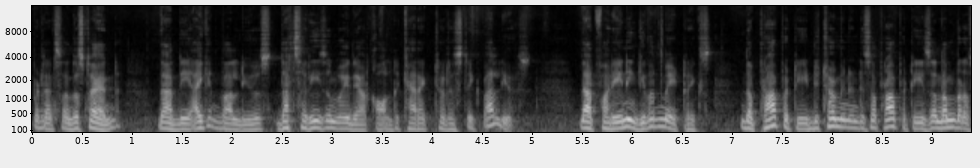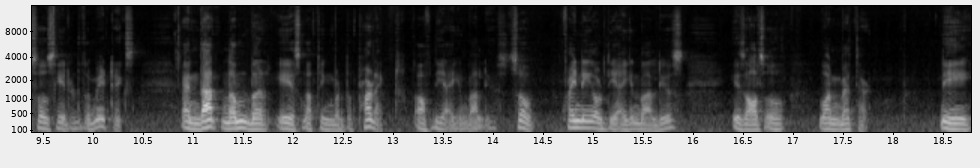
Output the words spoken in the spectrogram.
But let us understand that the eigenvalues that is the reason why they are called the characteristic values that for any given matrix the property determinant is a property is a number associated with the matrix and that number is nothing but the product of the eigenvalues. So, finding out the eigenvalues is also one method. The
